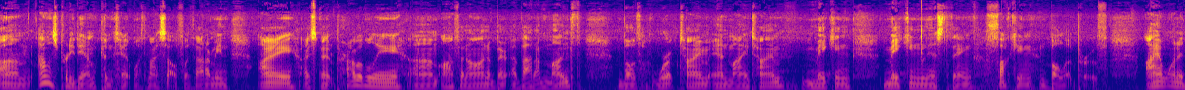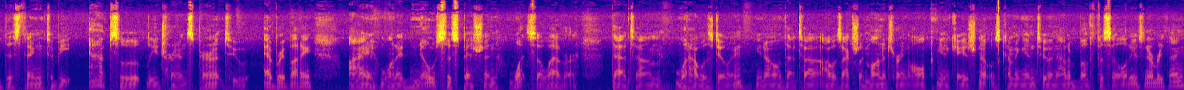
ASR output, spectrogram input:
Um, I was pretty damn content with myself with that. I mean, I I spent probably um, off and on about a month, both work time and my time, making making this thing fucking bulletproof. I wanted this thing to be absolutely transparent to everybody. I wanted no suspicion whatsoever that um, what I was doing, you know, that uh, I was actually monitoring all communication that was coming into and out of both facilities and everything.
